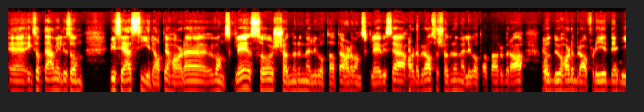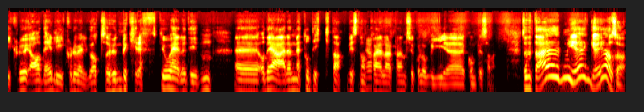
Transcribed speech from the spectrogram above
Eh, ikke sant? Det er veldig sånn, Hvis jeg sier at jeg har det vanskelig, så skjønner hun veldig godt at jeg har det vanskelig. Hvis jeg har det bra, så skjønner hun veldig godt at jeg har det bra. Og du har det bra fordi det liker du. Ja, det liker du veldig godt. Så hun bekrefter jo hele tiden. Eh, og det er en metodikk, da. Visstnok ja. har jeg lært av en psykologikompis av meg. Så dette er mye gøy, altså.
